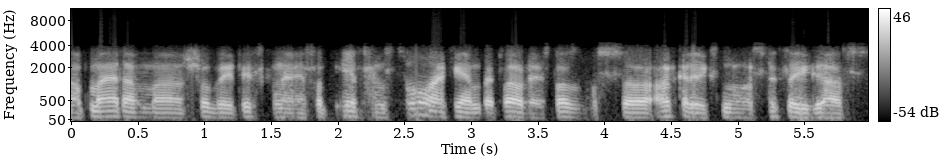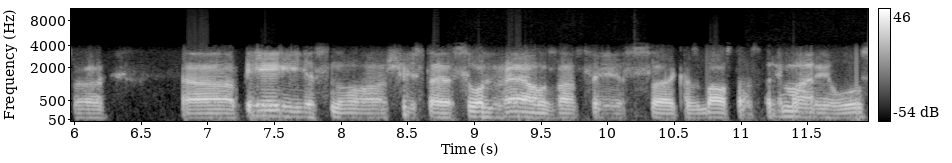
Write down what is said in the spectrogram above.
Apmēram šobrīd izskanējas ap 500 cilvēkiem, bet vēlreiz tas būs atkarīgs no secīgās uh, pieejas no šīs soļu realizācijas, kas balstās primāri uz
